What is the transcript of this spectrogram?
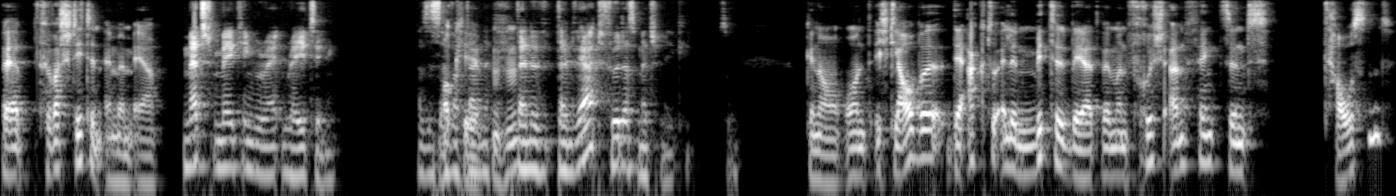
Äh, für was steht denn MMR? Matchmaking Rating. Also es ist okay. einfach deine, mhm. deine, dein Wert für das Matchmaking. So. Genau. Und ich glaube, der aktuelle Mittelwert, wenn man frisch anfängt, sind 1000.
